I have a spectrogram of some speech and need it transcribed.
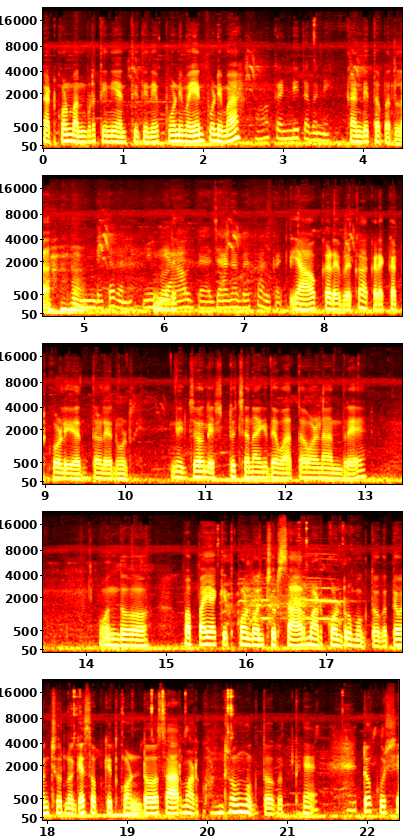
ಕಟ್ಕೊಂಡು ಬಂದ್ಬಿಡ್ತೀನಿ ಅಂತಿದ್ದೀನಿ. ಪೂರ್ಣಿಮಾ ಏನು ಪೂರ್ಣಿಮಾ? ಖಂಡಿತ ಬನ್ನಿ. ಖಂಡಿತ ಬರಲ್ಲ ಖಂಡಿತ ಬನ್ನಿ. ನೀವು ಯಾವ ಜಾಗ ಬೇಕೋ ಅಲ್ಲಿ ಕಟ್ಟಿ ಯಾವ ಕಡೆ ಬೇಕೋ ಆ ಕಡೆ ಕಟ್ಕೊಳ್ಳಿ ಅಂತಾಳೆ ನೋಡ್ರಿ. ನಿಜವಾಗ್ಲೂ ಎಷ್ಟು ಚೆನ್ನಾಗಿದೆ ವಾತಾವರಣ ಅಂದರೆ. ಒಂದು ಪಪ್ಪಾಯ ಕಿತ್ಕೊಂಡು ಒಂಚೂರು ಸಾರು ಮಾಡಿಕೊಂಡ್ರು ಮುಗ್ದೋಗುತ್ತೆ. ಒಂಚೂರು ನುಗ್ಗೆ ಸೊಪ್ಪು ಕಿತ್ಕೊಂಡು ಸಾರು ಮಾಡಿಕೊಂಡ್ರು ಮುಗ್ದೋಗುತ್ತೆ. ಎಷ್ಟು ಖುಷಿ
